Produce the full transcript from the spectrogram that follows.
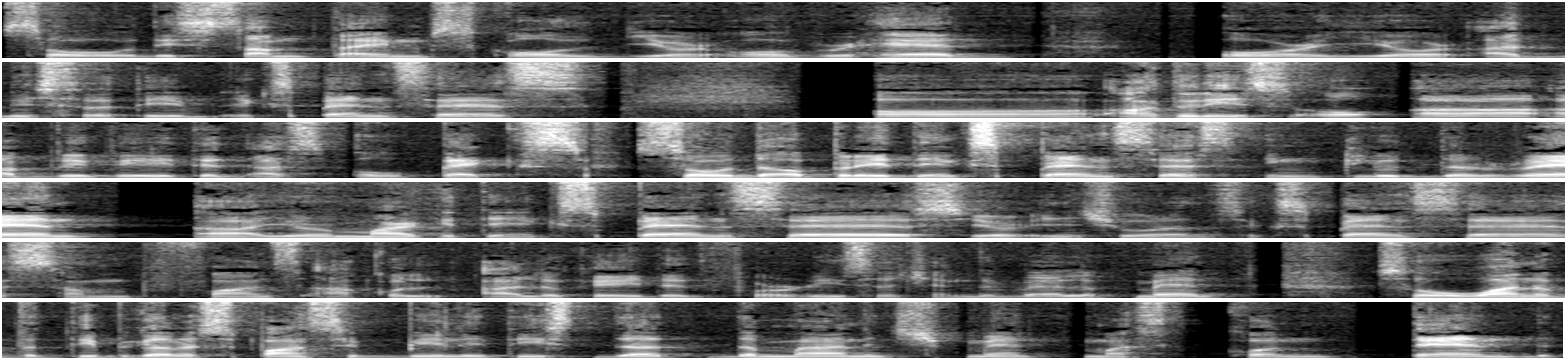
So this is sometimes called your overhead or your administrative expenses. Uh, actually, it's uh, abbreviated as OPEX. So the operating expenses include the rent, uh, your marketing expenses, your insurance expenses, some funds allocated for research and development. So one of the typical responsibilities that the management must contend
